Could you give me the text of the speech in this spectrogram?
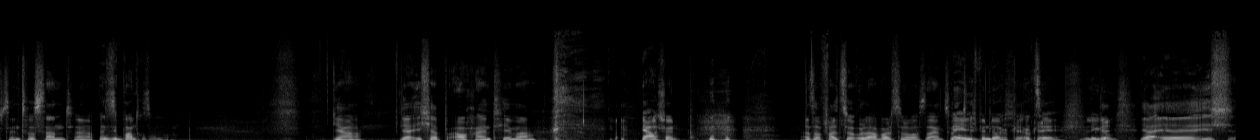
Ist interessant, ja. äh, Super interessant. Ja, ja ich habe auch ein Thema. Ja, schön. Also falls du, oder wolltest du noch was sagen zu Nee, ich bin durch. Erzähl. Leg okay. los. Ja, äh, ich,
